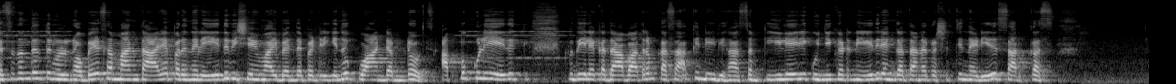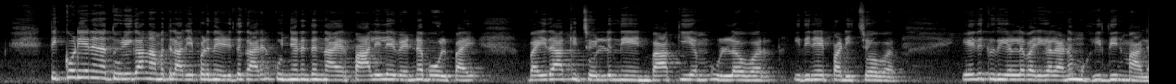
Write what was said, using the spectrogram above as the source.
രസതന്ത്രത്തിനുള്ള നൊബേൽ സമ്മാനം താഴെ പറഞ്ഞ ഏത് വിഷയവുമായി ബന്ധപ്പെട്ടിരിക്കുന്നു? ക്വാണ്ടം ഡോട്ട്സ്. അപ്പുക്കുളി ഏത് കൃതിയിലെ കഥാപാത്രം? ഖസാക്കിന്റെ ഇതിഹാസം. കീലേരി കുഞ്ഞിക്കെട്ടൻ ഏത് രംഗത്താണ് പ്രശസ്തി നേടിയത്? സർക്കസ്. തിക്കൊടിയൻ എന്ന തുലികാ നാമത്തിൽ അറിയപ്പെടുന്ന എഴുത്തുകാരൻ കുഞ്ഞനന്ദൻ നായർ. പാലിലെ വെണ്ണ പോൽ പൈ ബൈതാക്കി ചൊല്ലുന്നേൻ ബാക്കിയം ഉള്ളവർ ഇതിനെ പഠിച്ചോവർ. ഏത് കൃതികളിലെ വരികളാണ്? മുഹിദ്ദീൻ മാല.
